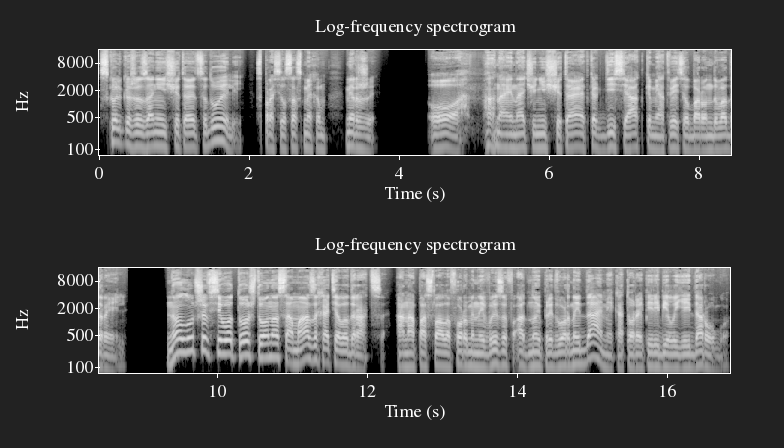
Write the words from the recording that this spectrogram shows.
«Сколько же за ней считается дуэлей?» — спросил со смехом Мержи. «О, она иначе не считает, как десятками», — ответил барон де Вадрейль. Но лучше всего то, что она сама захотела драться. Она послала форменный вызов одной придворной даме, которая перебила ей дорогу.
